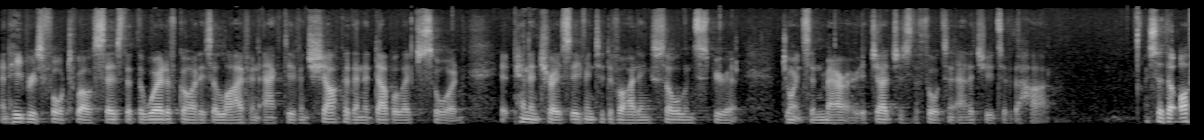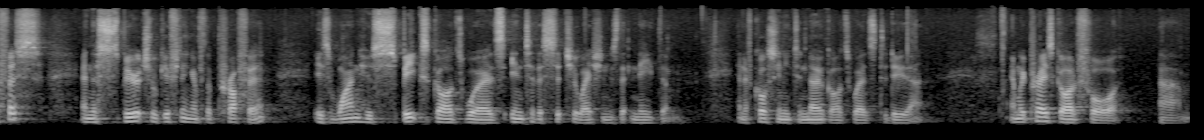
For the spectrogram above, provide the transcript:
And Hebrews 4:12 says that the word of God is alive and active and sharper than a double-edged sword. It penetrates even to dividing soul and spirit, joints and marrow. It judges the thoughts and attitudes of the heart. So the office and the spiritual gifting of the prophet is one who speaks God's words into the situations that need them. And of course, you need to know God's words to do that. And we praise God for um,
